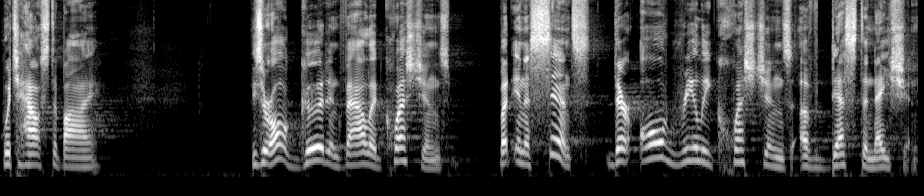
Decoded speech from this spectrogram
which house to buy these are all good and valid questions, but in a sense, they're all really questions of destination.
